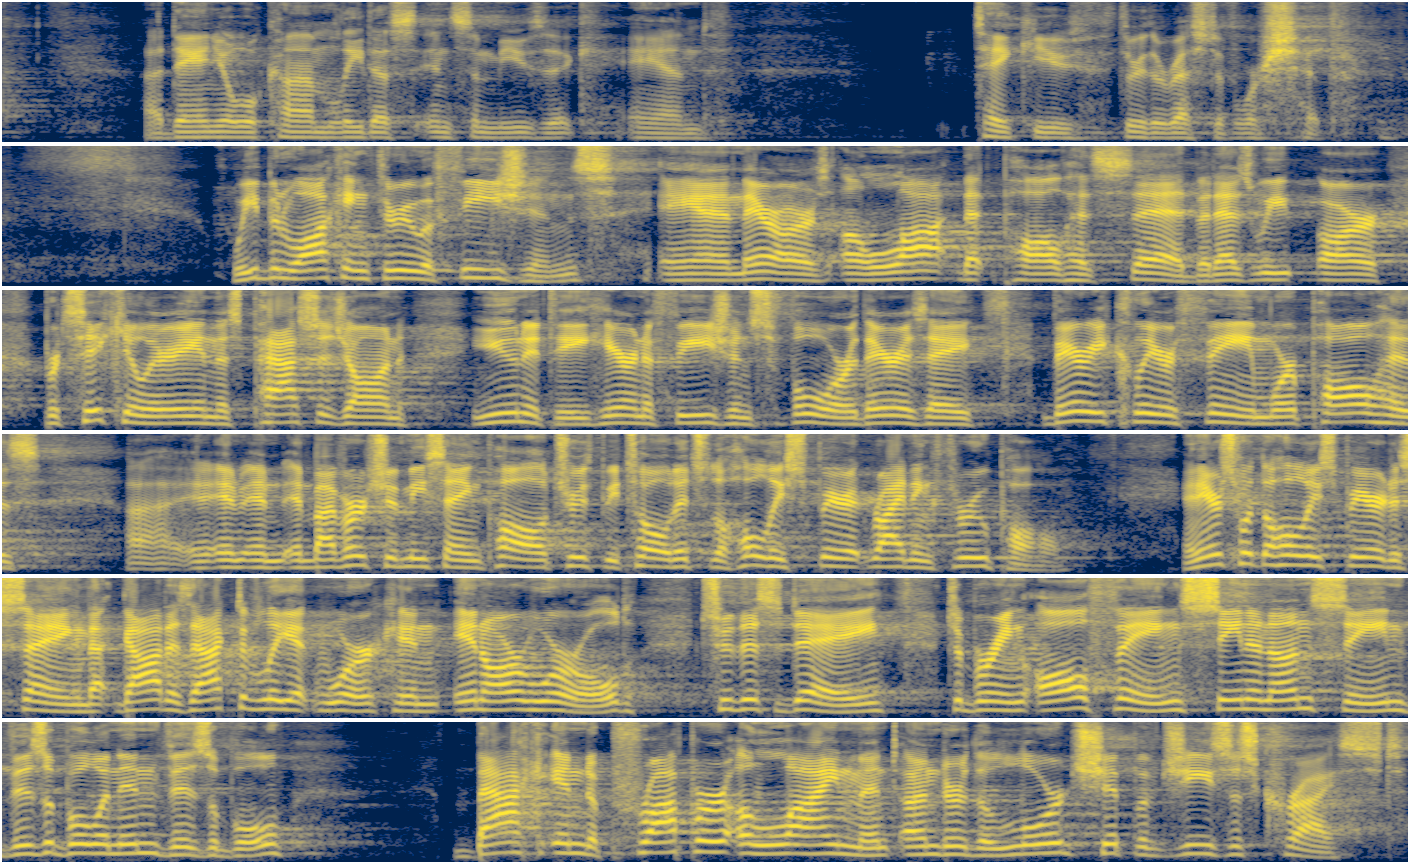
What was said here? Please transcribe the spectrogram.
uh, Daniel will come lead us in some music and take you through the rest of worship. We've been walking through Ephesians, and there are a lot that Paul has said. But as we are particularly in this passage on unity here in Ephesians 4, there is a very clear theme where Paul has, uh, and, and, and by virtue of me saying Paul, truth be told, it's the Holy Spirit writing through Paul. And here's what the Holy Spirit is saying that God is actively at work in, in our world to this day to bring all things, seen and unseen, visible and invisible, back into proper alignment under the lordship of Jesus Christ.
